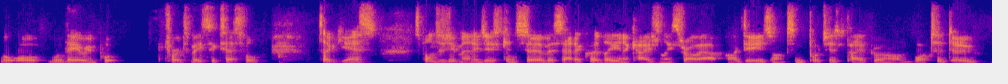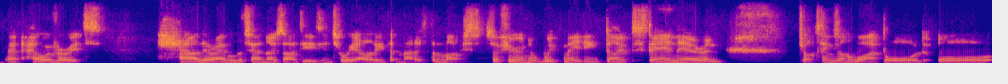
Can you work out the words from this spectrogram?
or, or their input for it to be successful. So, yes, sponsorship managers can service adequately and occasionally throw out ideas on some butcher's paper on what to do. Uh, however, it's how they're able to turn those ideas into reality that matters the most. So if you're in a WIP meeting, don't stand there and jot things on a whiteboard or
